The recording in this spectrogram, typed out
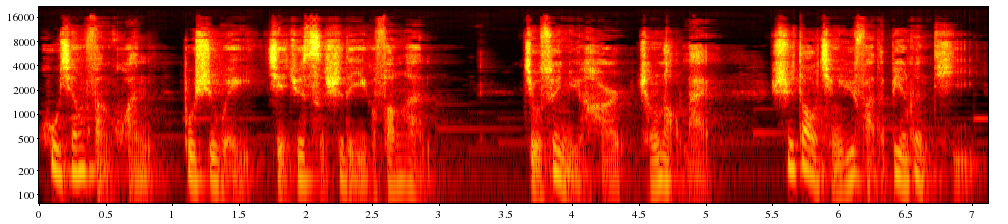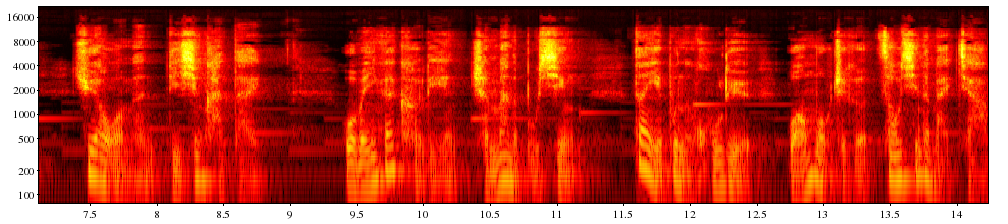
互相返还不失为解决此事的一个方案。九岁女孩成老赖是道情与法的辩论题，需要我们理性看待。我们应该可怜陈曼的不幸，但也不能忽略王某这个糟心的买家。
